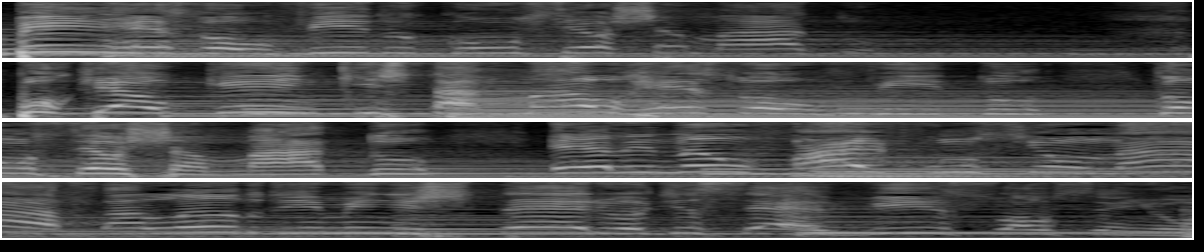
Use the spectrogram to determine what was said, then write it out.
bem resolvido com o seu chamado. Porque alguém que está mal resolvido com o seu chamado, ele não vai funcionar falando de ministério ou de serviço ao Senhor.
